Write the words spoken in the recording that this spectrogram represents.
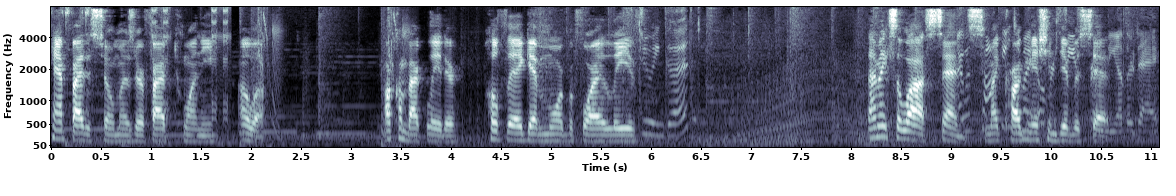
Can't buy the Somas, they're 520. Oh well. I'll come back later. Hopefully I get more before I leave. Doing good. That makes a lot of sense. My cognition did reset. The other day.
